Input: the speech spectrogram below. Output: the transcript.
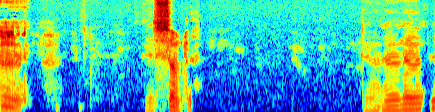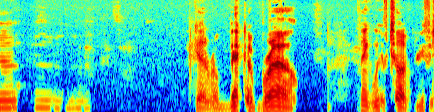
Mm, it's something. Da-da-da-da. Got Rebecca Brown. I think we've talked briefly.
